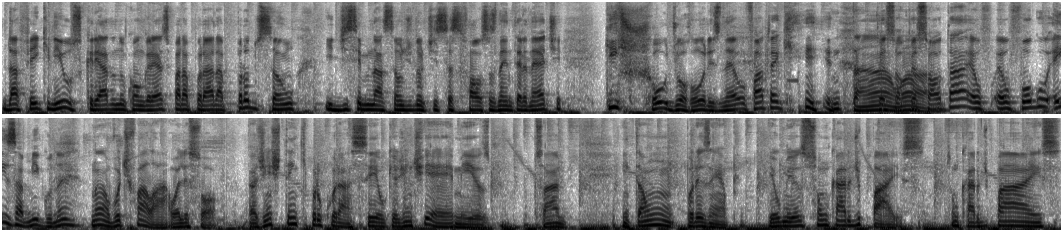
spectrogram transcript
da fake news, criada no Congresso para apurar a produção e disseminação de notícias falsas na internet. Que show de horrores, né? O fato é que então, o pessoal, o pessoal tá é o, é o fogo ex-amigo, né? Não, vou te falar, olha só. A gente tem que procurar ser o que a gente é mesmo, sabe? Então, por exemplo, eu mesmo sou um cara de paz. Sou um cara de paz,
